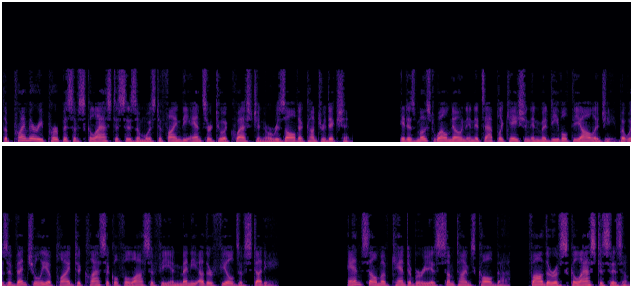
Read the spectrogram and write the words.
The primary purpose of scholasticism was to find the answer to a question or resolve a contradiction. It is most well known in its application in medieval theology but was eventually applied to classical philosophy and many other fields of study. Anselm of Canterbury is sometimes called the father of scholasticism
